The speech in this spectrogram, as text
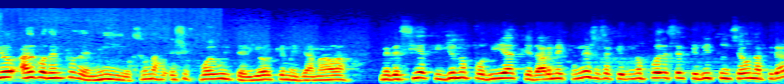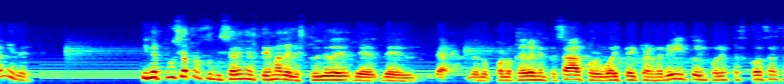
yo algo dentro de mí, o sea, ese fuego interior que me llamaba, me decía que yo no podía quedarme con eso, o sea, que no puede ser que Bitcoin sea una pirámide. Y me puse a profundizar en el tema del estudio de, por lo que debes empezar, por el white paper de Bitcoin, por estas cosas,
